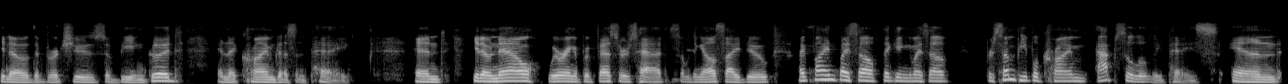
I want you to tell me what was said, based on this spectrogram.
you know, the virtues of being good and that crime doesn't pay. And, you know, now wearing a professor's hat, something else I do, I find myself thinking to myself, for some people, crime absolutely pays. And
